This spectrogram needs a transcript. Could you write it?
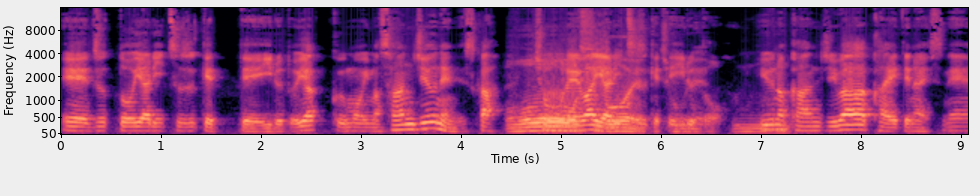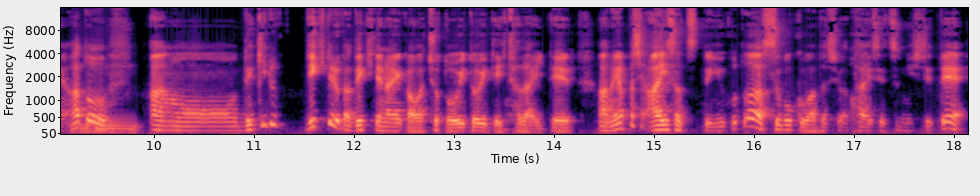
えーずっとやり続けていると、約もう今30年ですか。朝朝礼はやり続けていると。い。うような感じは変えてないですね。あと、あのーできる、できてるかできてないかはちょっと置いといていただいて、あの、やっぱし挨拶っていうことはすごく私は大切にしてて、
